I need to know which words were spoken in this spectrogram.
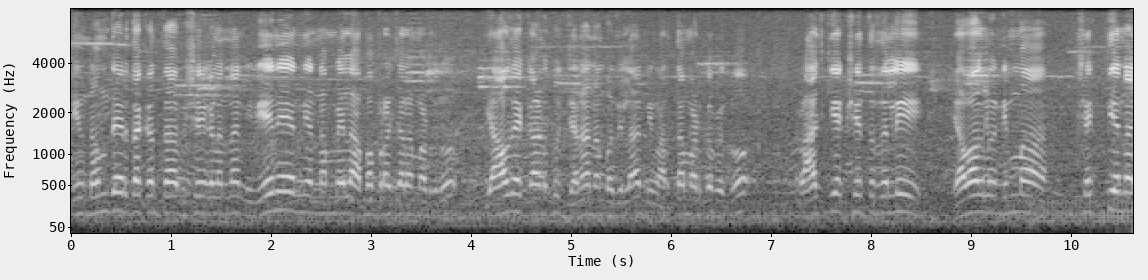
ನೀವು ನಂಬದೇ ಇರತಕ್ಕಂಥ ವಿಷಯಗಳನ್ನು ನೀವೇನೇ ನೀವು ನಮ್ಮ ಮೇಲೆ ಅಪಪ್ರಚಾರ ಮಾಡಿದ್ರು ಯಾವುದೇ ಕಾರಣಕ್ಕೂ ಜನ ನಂಬೋದಿಲ್ಲ. ನೀವು ಅರ್ಥ ಮಾಡ್ಕೋಬೇಕು. ರಾಜಕೀಯ ಕ್ಷೇತ್ರದಲ್ಲಿ ಯಾವಾಗಲೂ ನಿಮ್ಮ ಶಕ್ತಿಯನ್ನು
